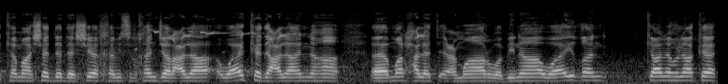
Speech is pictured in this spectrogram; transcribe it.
كما شدد الشيخ خميس الخنجر على وأكد على أنها مرحلة إعمار وبناء وأيضا كان هناك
